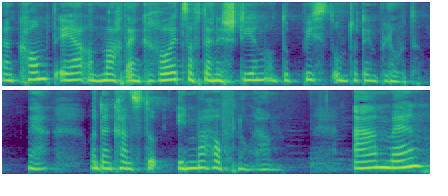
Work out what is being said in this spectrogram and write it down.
dann kommt er und macht ein Kreuz auf deine Stirn und du bist unter dem Blut. Ja? Und dann kannst du immer Hoffnung haben. Amen.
